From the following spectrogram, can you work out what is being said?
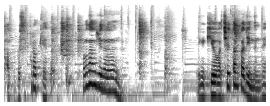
아까 그 스프라켓. 평상시는 이게 기어가 7단까지 있는데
